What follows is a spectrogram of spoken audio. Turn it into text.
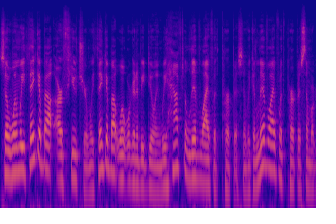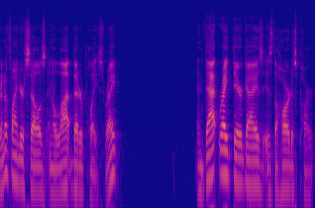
So when we think about our future, we think about what we're going to be doing, we have to live life with purpose. And if we can live life with purpose, then we're going to find ourselves in a lot better place, right? And that right there, guys, is the hardest part.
